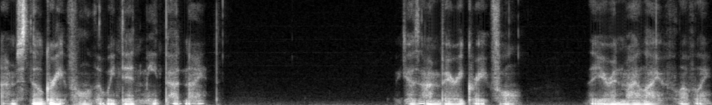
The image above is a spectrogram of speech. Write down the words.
I'm still grateful that we did meet that night. Because I'm very grateful that you're in my life, lovely.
